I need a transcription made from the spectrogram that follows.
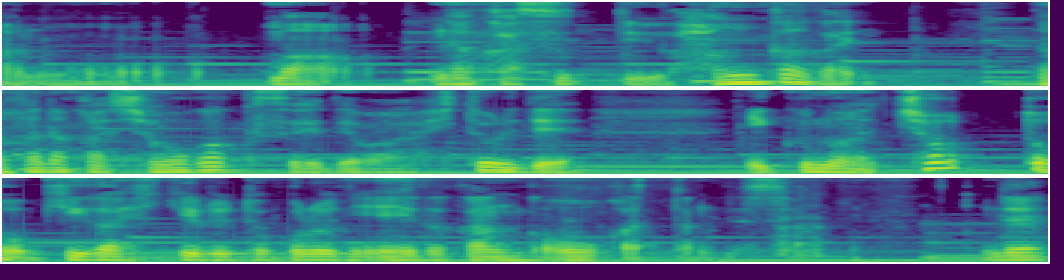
あのー、まあ中洲っていう繁華街なかなか小学生では一人で行くのはちょっと気が引けるところに映画館が多かったんですよ。で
